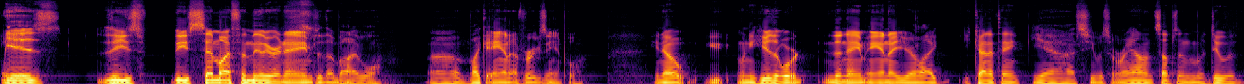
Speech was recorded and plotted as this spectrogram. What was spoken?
is these these semi familiar names in the Bible, um, like Anna, for example. You know, you, when you hear the word the name Anna, you're like you kind of think, yeah, she was around. Something would do with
